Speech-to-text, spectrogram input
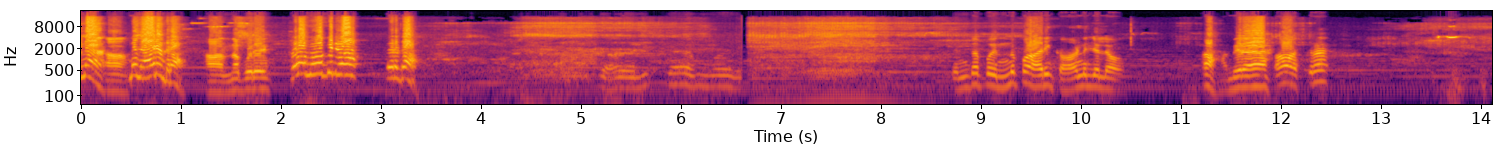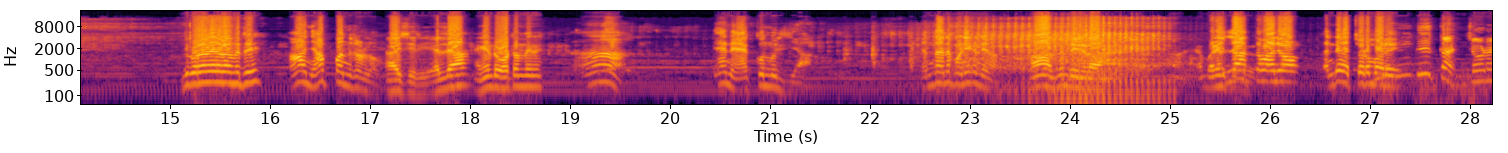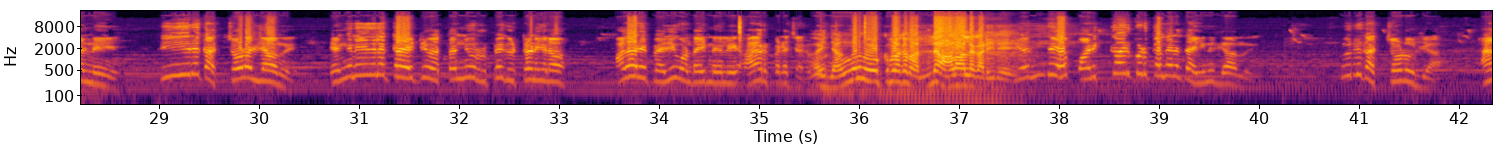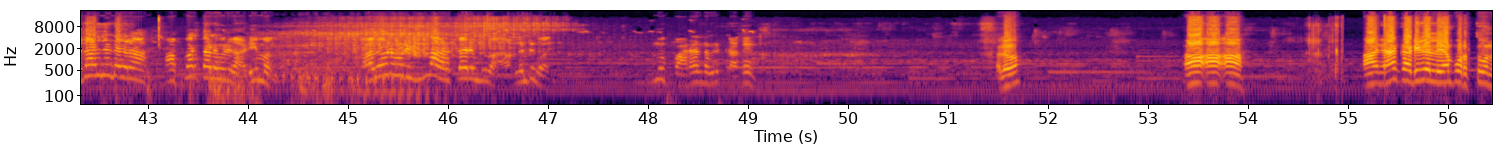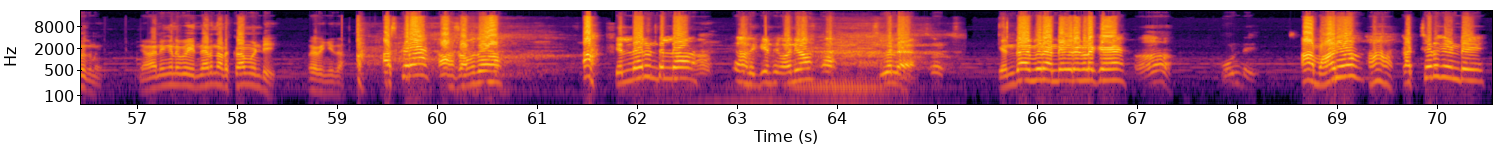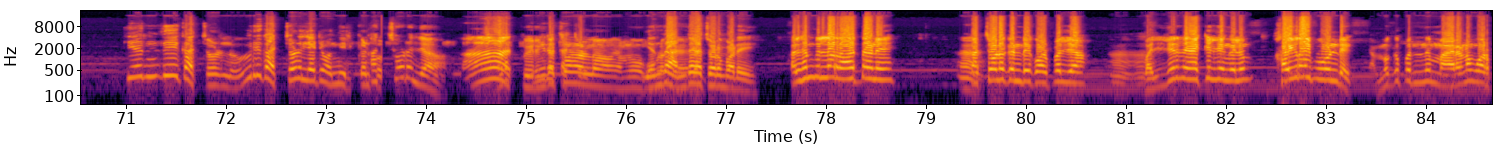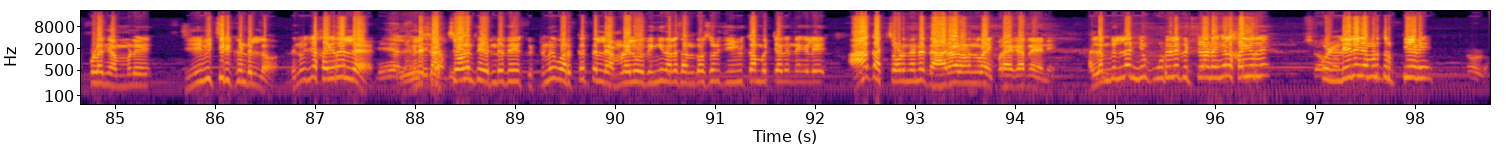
എന്നാ ഞാനുണ്ടോ ആ. എന്നാ പോരെ. നോക്കിട്ട് വരട്ടാ. എന്തപ്പോ ഇന്നിപ്പോ ആരും കാണില്ലല്ലോ? ആ അമീറേ. ആ അത്ര ഇത് കുറെ നേരം വന്നിട്ട്? ആ ഞാൻ ഇപ്പൊ വന്നിട്ടുള്ളൂ. ആ ശരി. അല്ല എങ്ങനെ ഓട്ടം തന്നെ ആ ഞാൻ ഏക്കൊന്നുമില്ല എന്താ എന്റെ പണി കണ്ടിയാ ആ എന്തുണ്ടേനടാ എല്ലാ അത്തമാനോ? എന്റെ കച്ചവടം പാട്. എന്ത് കച്ചവടം തീരെ കച്ചവടമില്ലാന്ന് എങ്ങനെയെങ്കിലൊക്കെ ആയിട്ട് പത്തഞ്ഞൂറ് റുപ്യ കിട്ടണെങ്കിലോ അതാണ് പെരി കൊണ്ടായിട്ടുണ്ടെങ്കിൽ ആയിരം ചെലവ്. ഞങ്ങൾ നല്ല ആളാണല്ലോ കടയിൽ എന്ത് പണിക്കാർ കൊടുക്കാൻ തന്നെ തൈനില്ലാന്ന് ഒരു കച്ചവടവും ഇല്ല. അതാണെന്നുണ്ടെങ്കിലോ അപ്പുറത്താണ് ഒരു കടിയും വന്നു അതോടുകൂടി ഉള്ള ആൾക്കാരും അങ്ങോട്ട് പോയി ഒന്ന് പറയണ്ട ഒരു കഥയുണ്ട് ഹലോ? ആ ആ ആ. ആ ഞാൻ കടിയിലല്ല ഞാൻ പുറത്തു വന്നിക്കണ്. ഞാനിങ്ങനെ വൈകുന്നേരം നടക്കാൻ വേണ്ടി ഇറങ്ങിയതാ. അസ്കര ആ സമതോ. ആ എല്ലാരും ഉണ്ടല്ലോ? സുഖല്ലേ? എന്താ അമീർ എന്റെ വിവരങ്ങളൊക്കെ? ആ മാനു? ആ. കച്ചവടമൊക്കെ ഉണ്ട്? എന്ത് കച്ചവടം? ഒരു കച്ചവടം ഇല്ലായിട്ട് വന്നിരിക്കണം കച്ചവടമില്ല. ആ പെരുങ്കച്ചവടമല്ലോ എന്താ എന്റെ കച്ചവടം പാടേ? അലഹമില്ല റാത്താണ് കച്ചവടൊക്കെ കച്ചവടമൊക്കെ ഉണ്ട് കുഴപ്പമില്ല. ആ. വലിയൊരു നേക്കില്ലെങ്കിലും ഹൈറായി പോകുന്നുണ്ട് നമുക്കിപ്പോ ഇന്ന് മരണം ഉറപ്പുള്ള നമ്മൾ ജീവിച്ചിരിക്കണ്ടല്ലോ. അതിന് വലിയ ഹൈറല്ലേ? പിന്നെ കച്ചവടം തരേണ്ടത് കിട്ടുന്നത് വർക്കത്തല്ലേ? നമ്മളതിൽ ഒതുങ്ങി നല്ല സന്തോഷത്തോടെ ജീവിക്കാൻ പറ്റാന്നുണ്ടെങ്കിൽ ആ കച്ചവടം തന്നെ ധാരാളമാണെന്നുള്ള അഭിപ്രായക്കാരനെ ഞാൻ അലഹമില്ല ഇനി കൂടുതൽ കിട്ടുകയാണെങ്കിൽ ഹൈറ് പുള്ളിയിൽ നമ്മൾ തൃപ്തിയാണ്.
